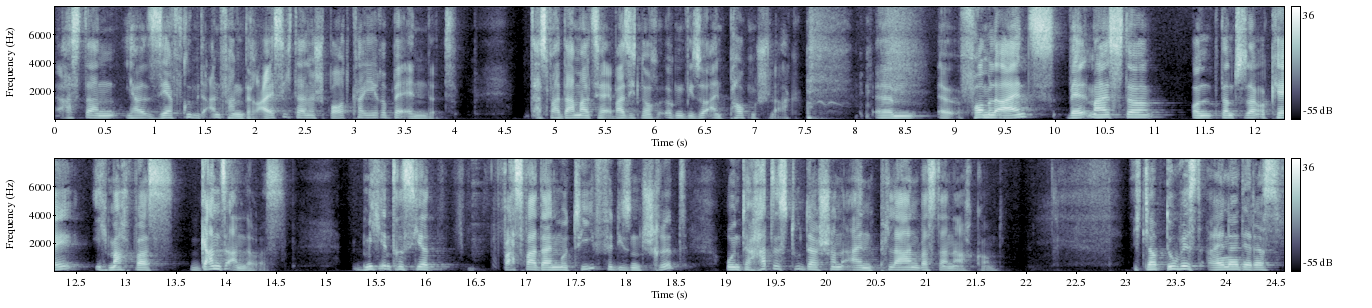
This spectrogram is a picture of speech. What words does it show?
hast dann ja sehr früh mit Anfang 30 deine Sportkarriere beendet. Das war damals ja, weiß ich noch, irgendwie so ein Paukenschlag ähm, äh, Formel 1, Weltmeister und dann zu sagen, okay, ich mache was ganz anderes. Mich interessiert, was war dein Motiv für diesen Schritt Und hattest du da schon einen Plan, was danach kommt? Ich glaube, du bist einer, der das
